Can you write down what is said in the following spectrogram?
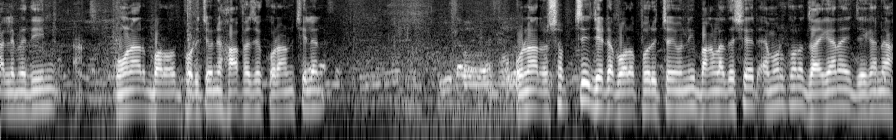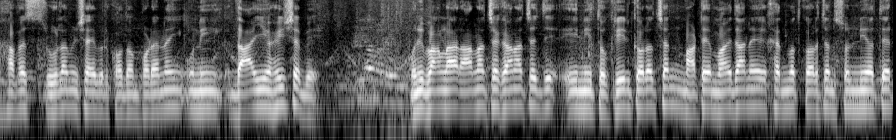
আলেমেদিন ওনার বড় পরিচয় হাফেজে কোরআন ছিলেন। ওনার সবচেয়ে যেটা বড় পরিচয়, উনি বাংলাদেশের এমন কোনো জায়গা নাই যেখানে হাফেজ রুহুল আমিন সাহেবের কদম পড়ে নাই। উনি দায়ী হিসেবে উনি বাংলার আনাচে কানাচে যে ইনি তকরির করেছেন, মাঠে ময়দানে খেদমত করেছেন সুন্নিয়তের।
